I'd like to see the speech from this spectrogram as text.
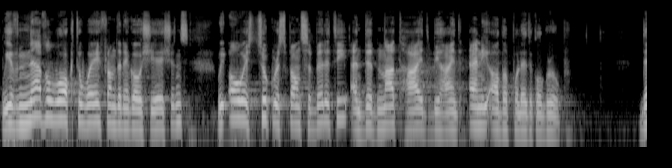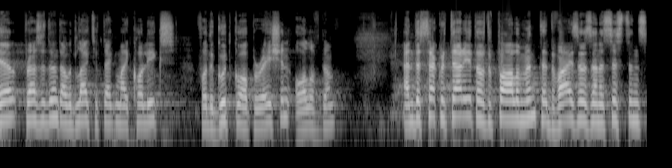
We have never walked away from the negotiations. We always took responsibility and did not hide behind any other political group. Dear President, I would like to thank my colleagues for the good cooperation, all of them, and the Secretariat of the Parliament, advisors and assistants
